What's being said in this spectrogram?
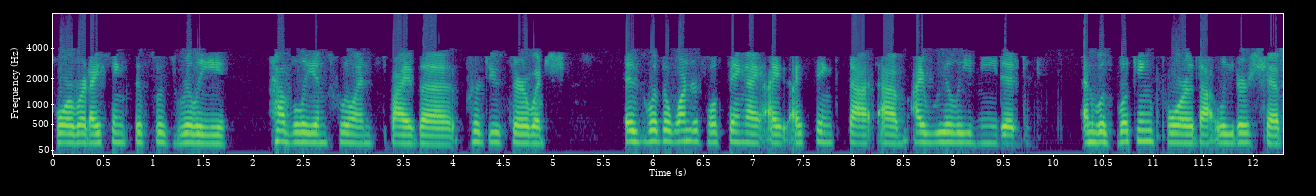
forward. I think this was really heavily influenced by the producer, which is was a wonderful thing. I I, I think that um, I really needed and was looking for that leadership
